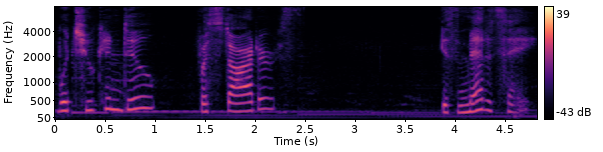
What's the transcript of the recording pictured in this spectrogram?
What you can do, for starters, is meditate.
